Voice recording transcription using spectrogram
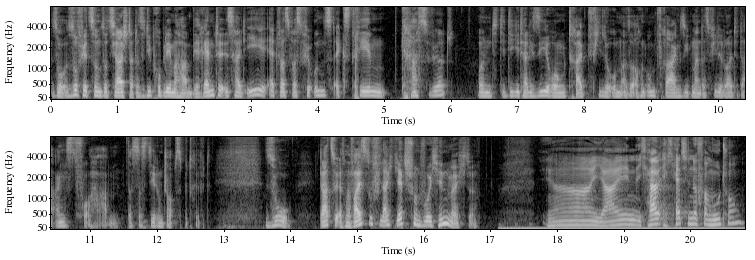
so, so viel zum Sozialstaat. Also die Probleme haben wir. Rente ist halt eh etwas, was für uns extrem krass wird. Und die Digitalisierung treibt viele um. Also auch in Umfragen sieht man, dass viele Leute da Angst vor haben, dass das deren Jobs betrifft. So, dazu erstmal. Weißt du vielleicht jetzt schon, wo ich hin möchte? Ja, jein. Ich, hab, ich hätte eine Vermutung.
